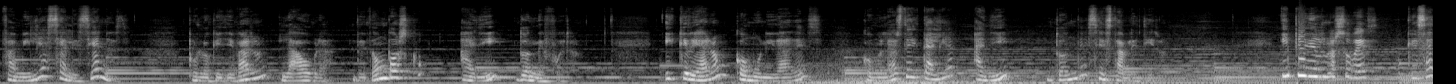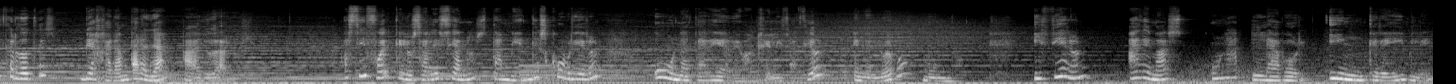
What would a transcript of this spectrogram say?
familias salesianas, por lo que llevaron la obra de Don Bosco allí donde fueron. Y crearon comunidades como las de Italia allí donde se establecieron. Y pidieron a su vez que sacerdotes viajarán para allá a ayudarlos. Así fue que los salesianos también descubrieron una tarea de evangelización en el Nuevo Mundo. Hicieron además una labor increíble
